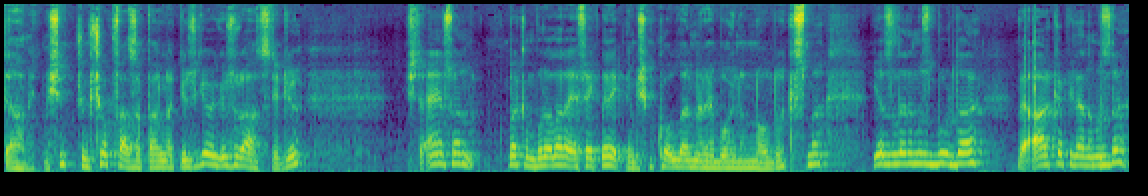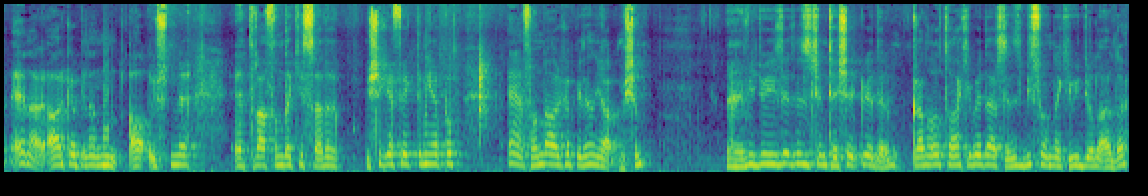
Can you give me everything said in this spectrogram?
devam etmişim. Çünkü çok fazla parlak gözüküyor ve gözü rahatsız ediyor. İşte en son bakın buralara efektler eklemişim kollarına ve boynunun olduğu kısmı. Yazılarımız burada ve arka planımızda en ar- arka planın üstüne etrafındaki sarı ışık efektini yapıp en sonunda arka planı yapmışım. Ee, videoyu izlediğiniz için teşekkür ederim. Kanalı takip ederseniz bir sonraki videolarda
